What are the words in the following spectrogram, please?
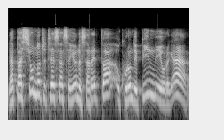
la passion de notre très saint Seigneur ne s'arrête pas au courant d'épines et au regard.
